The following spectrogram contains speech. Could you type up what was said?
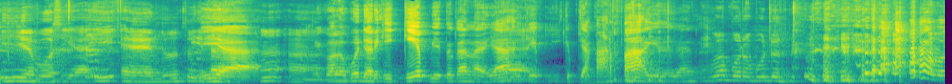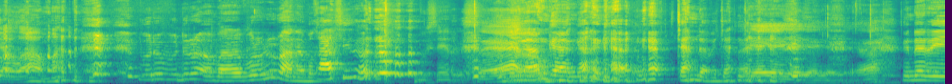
Iya, bos IAIN dulu tuh kita. Iya. Heeh. Ya, kalau gue dari IKIP gitu kan lah ya, Iya, IKIP, IKIP Jakarta gitu kan. Gua Borobudur. Jauh amat. Borobudur, Borobudur mana? Bekasi tuh. Buset. Enggak, enggak, enggak, enggak, enggak. Canda, bercanda. Iya iya iya iya iya. ya. Ini dari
